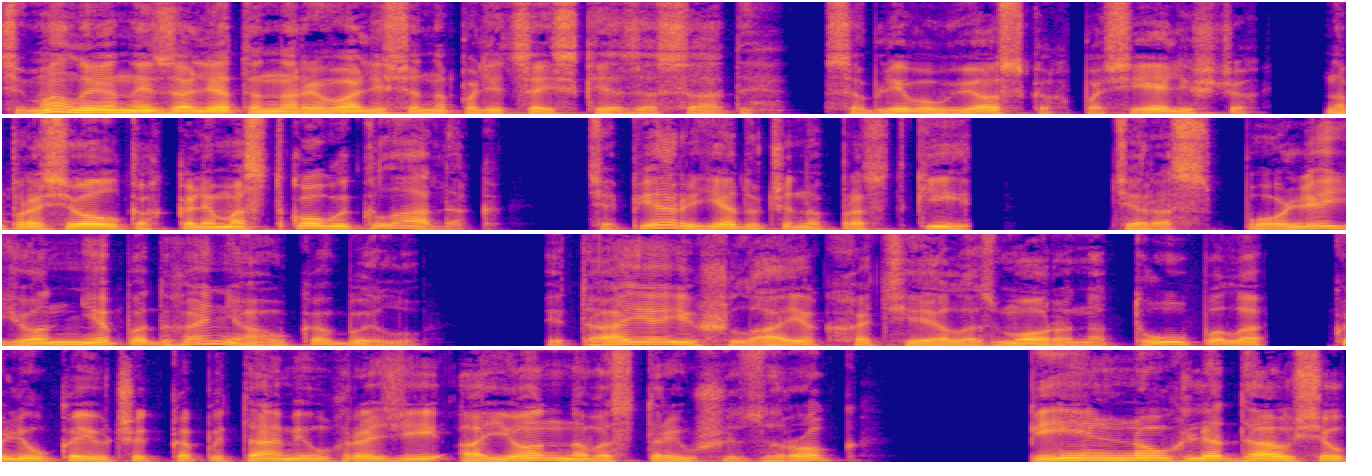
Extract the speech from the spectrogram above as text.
Ці мала яны за лета нарываліся на паліцэйскія засады асабліва ў вёсках паселішчах на прасёлках каля мастковы кладак. Цяпер едучы на прасткі цераз поле ён не падганяў кабылу. І тая ішла як хацела зморана тупала клюкаючы капытамі ў гразі а ён навастрыўшы зрок пільна ўглядаўся ў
